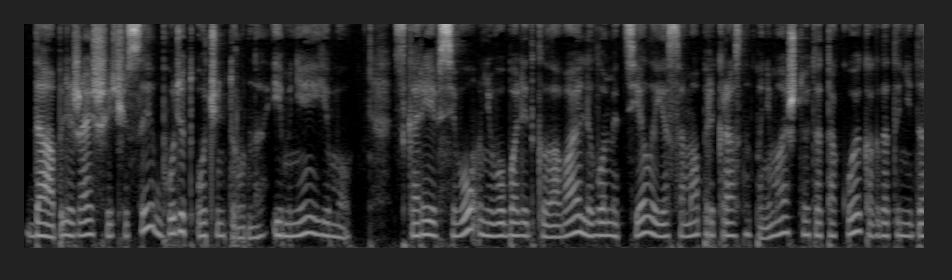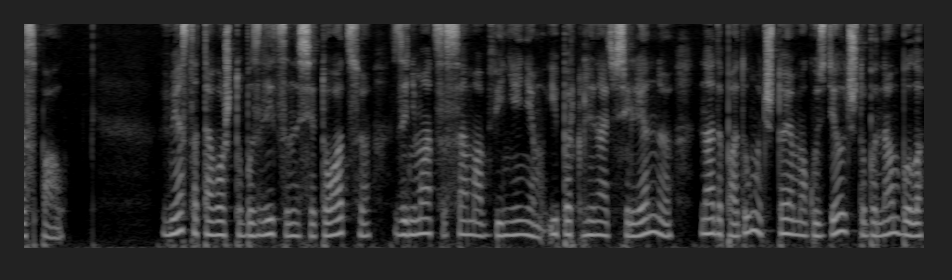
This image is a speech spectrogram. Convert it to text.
«Да, ближайшие часы будет очень трудно, и мне, и ему. Скорее всего, у него болит голова или ломит тело, я сама прекрасно понимаю, что это такое, когда ты не доспал». Вместо того, чтобы злиться на ситуацию, заниматься самообвинением и проклинать Вселенную, надо подумать, что я могу сделать, чтобы нам было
